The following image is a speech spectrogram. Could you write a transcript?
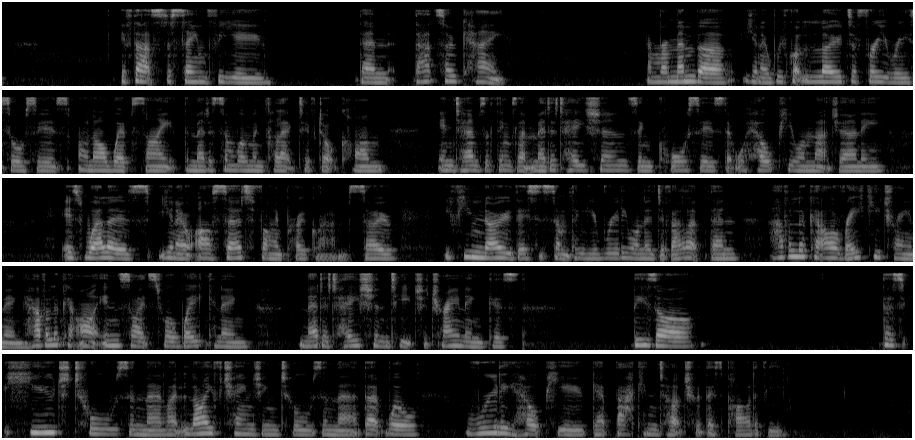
if that's the same for you, then that's okay. And remember, you know, we've got loads of free resources on our website, themedicinewomancollective.com in terms of things like meditations and courses that will help you on that journey, as well as, you know, our certified programs. So if you know this is something you really want to develop, then have a look at our Reiki training, have a look at our Insights to Awakening meditation teacher training, because these are there's huge tools in there, like life changing tools in there that will really help you get back in touch with this part of you.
